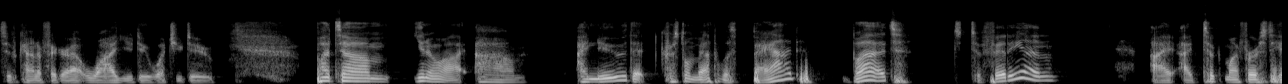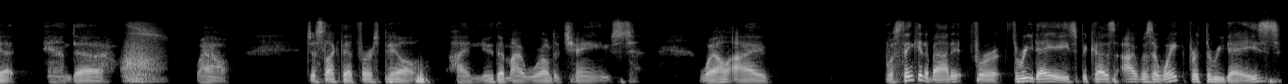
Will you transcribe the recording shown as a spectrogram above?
to kind of figure out why you do what you do. But um, you know, I um, I knew that crystal meth was bad, but t- to fit in, I I took my first hit, and uh, wow, just like that first pill, I knew that my world had changed. Well, I was thinking about it for three days because I was awake for three days.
